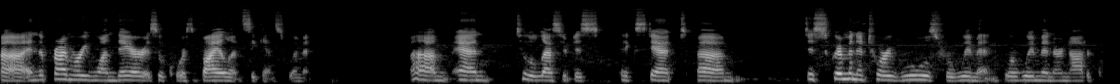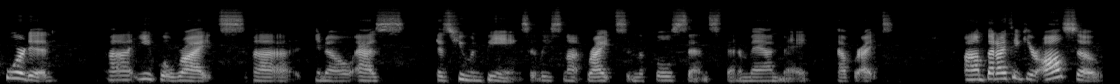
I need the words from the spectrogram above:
Uh, and the primary one there is, of course, violence against women. Um, and to a lesser dis- extent, um, discriminatory rules for women, where women are not accorded uh, equal rights, uh, you know, as as human beings, at least not rights in the full sense that a man may have rights. Um, but I think you're also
